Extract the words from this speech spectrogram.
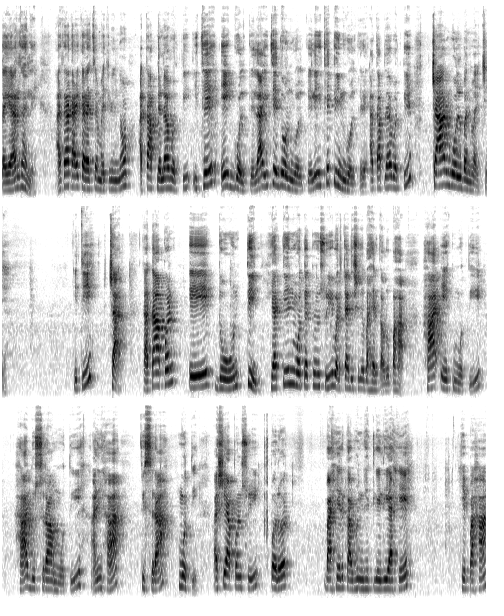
तयार झाले. आता काय करायचं मैत्रिणींनो? आता आपल्याला वरती इथे एक गोल केला इथे दोन गोल केले इथे तीन गोल केले. आता आपल्याला वरती चार गोल बनवायचे. किती? चार. तर आता आपण एक दोन तीन. ह्या तीन मोत्यातून सुई वरच्या दिशेने बाहेर काढू. पहा हा एक मोती हा दुसरा मोती आणि हा तिसरा मोती. अशी आपण सुई परत बाहेर काढून घेतलेली आहे. हे पहा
